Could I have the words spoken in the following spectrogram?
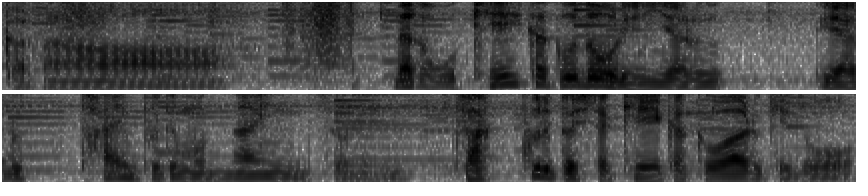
かな。なんかこう計画通りにやるやるタイプでもないんですよね。ざっくりとした計画はあるけど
